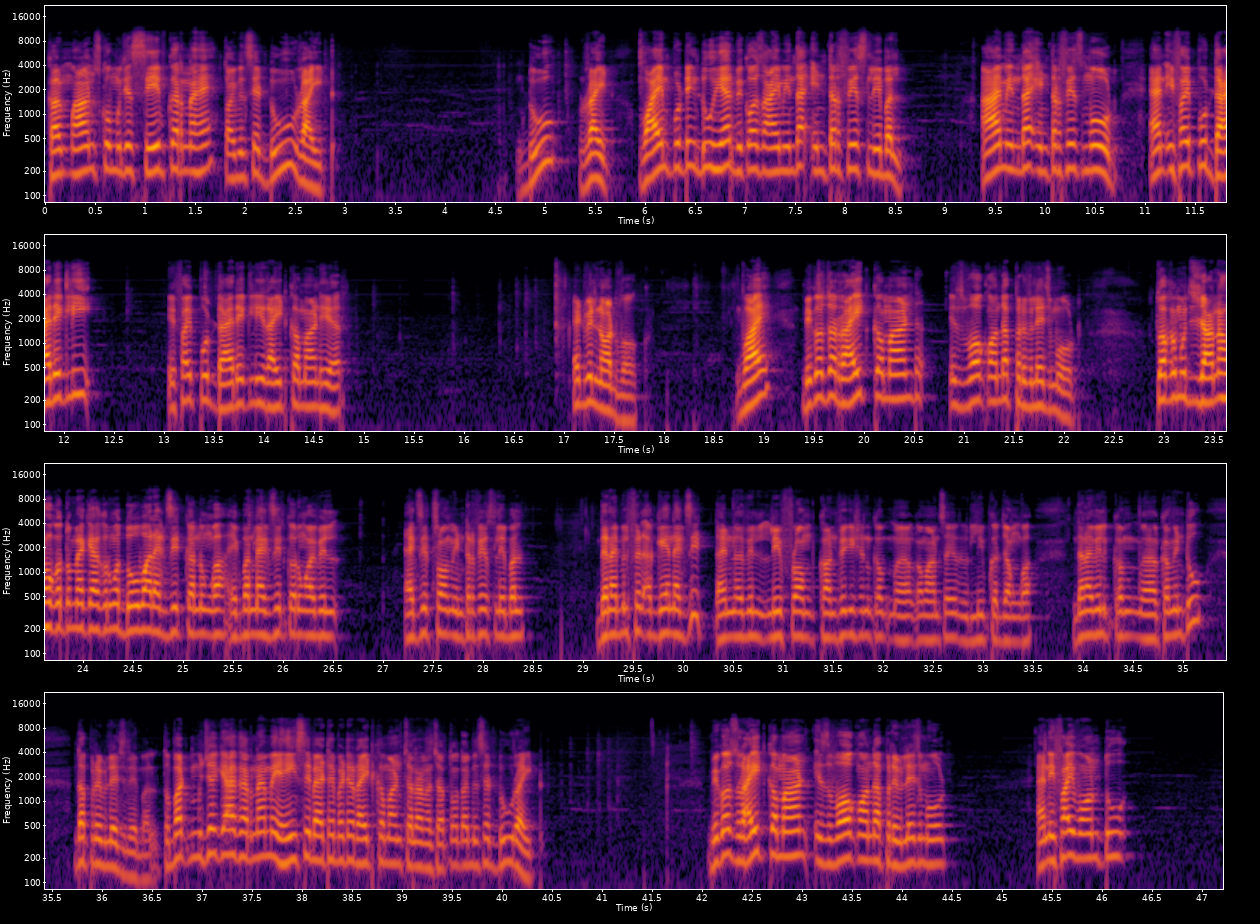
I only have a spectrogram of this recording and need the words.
Commands को मुझे save करना है तो I will say do write do write why am putting do here because I am in the interface label I am in the interface mode and if I put directly if I put directly write command here, it will not work. Why? Because the write command is work on the privilege mode तो अगर मुझे जाना होगा तो मैं क्या करूँगा? दो बार एग्जिट कर लूँगा। एक बार मैं एग्जिट करूँगा I will exit from interface label then I will फिर again exit then I will leave from configuration command से लीव कर जाऊँगा. Then I will come in to the privilege level तो बट मुझे क्या करना है? मैं यहीं से बैठे बैठे राइट कमांड चलाना चाहता हूँ तब इसे do write because write command is work on the privilege mode. And if I want to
